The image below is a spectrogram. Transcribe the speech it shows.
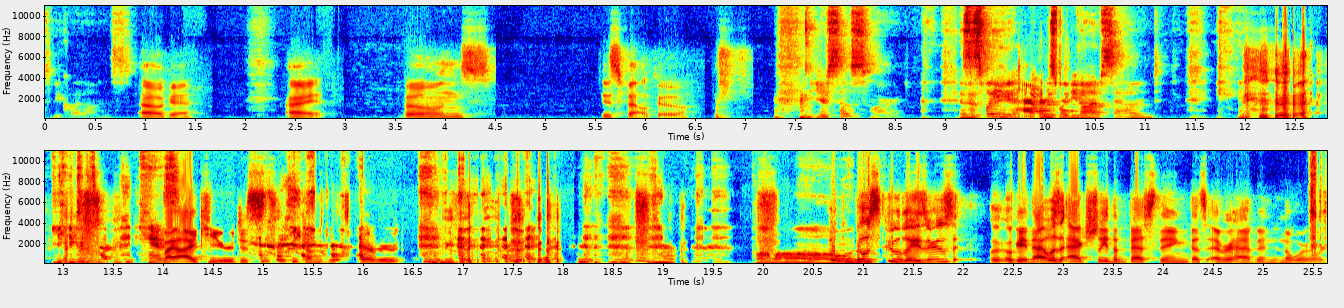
to be quite honest. Oh, okay. All right. Bones is Falco. You're so smart. Is this what you, happens when you don't have sound? My You just can't. IQ just becomes the square root. Oh, oh, those two lasers. Okay, that was actually the best thing that's ever happened in the world.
